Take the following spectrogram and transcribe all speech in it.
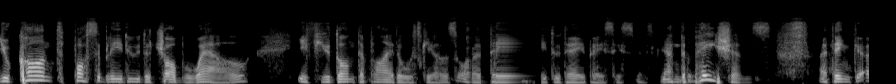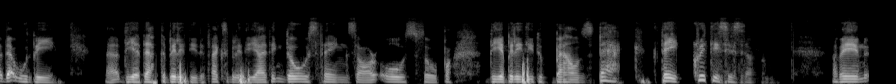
you can't possibly do the job well if you don't apply those skills on a day-to-day basis. And the patience, I think uh, that would be uh, the adaptability, the flexibility. I think those things are also the ability to bounce back, take criticism. I mean,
